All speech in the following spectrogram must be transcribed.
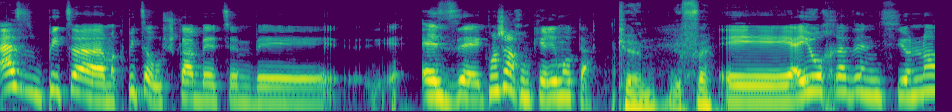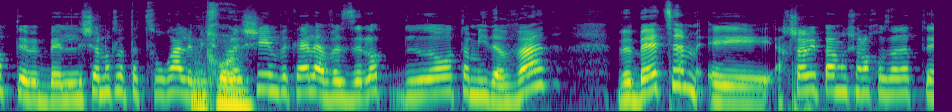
אז פיצה, מקפיצה הושקע בעצם באיזה, כמו שאנחנו מכירים אותה. כן, יפה. אה, היו אחרי זה ניסיונות לשנות לה את הצורה למשולשים נכון. וכאלה, אבל זה לא, לא תמיד עבד. ובעצם, אה, עכשיו היא פעם ראשונה חוזרת אה,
